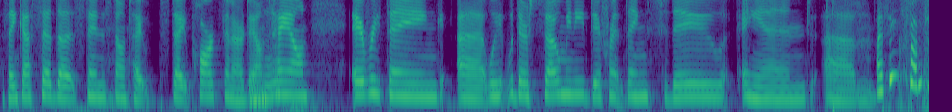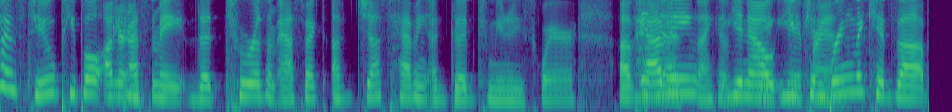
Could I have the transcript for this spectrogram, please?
I think I said the Standing Stone Ta- State Park, then our downtown. Everything. Uh, we, there's so many different things to do, and um, I think sometimes too people underestimate the tourism aspect of just having a good community square of having you know you can bring the kids up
